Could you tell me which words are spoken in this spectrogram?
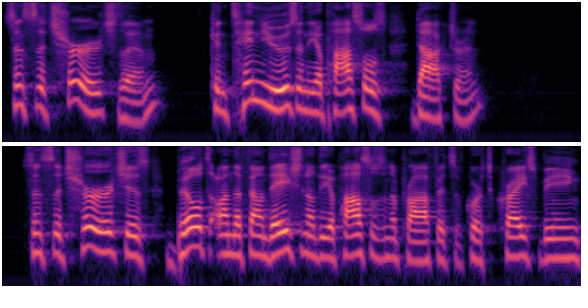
Since the church then continues in the apostles' doctrine, since the church is built on the foundation of the apostles and the prophets, of course, Christ being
